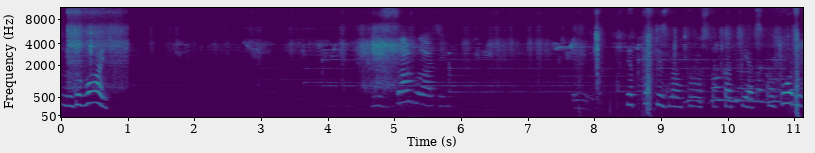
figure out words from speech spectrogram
Ну давай. Я так і знав просто капець. Попортив.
